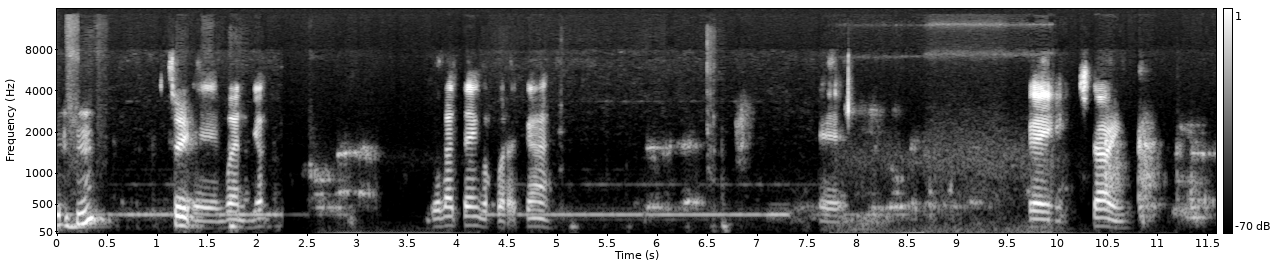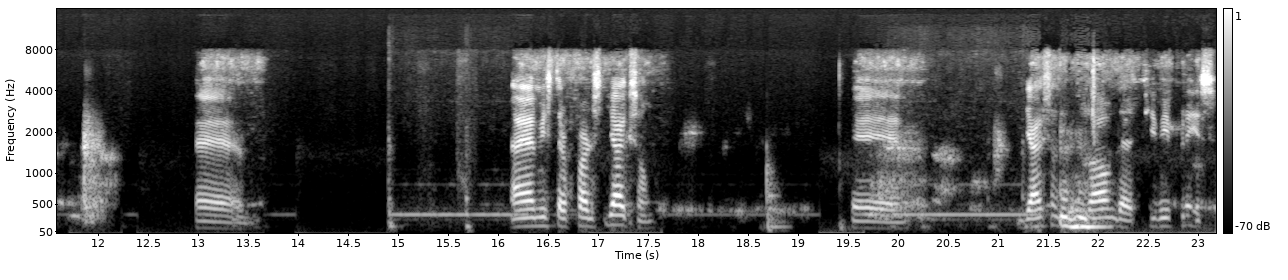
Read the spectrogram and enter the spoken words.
Bueno, Ujú. Sí. eh, bueno, yo, yo la tengo por acá. Eh, okay, starting. Um, I am Mr. First Jackson. Uh, Jackson, turn down the TV, please.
